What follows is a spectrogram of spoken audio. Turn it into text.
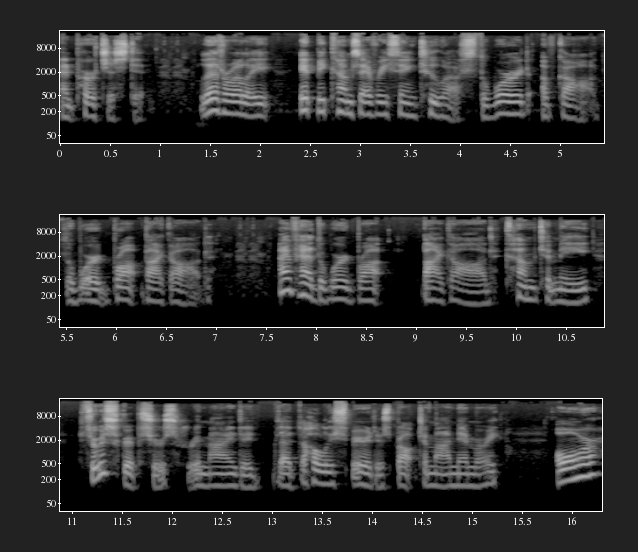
and purchased it. Literally, it becomes everything to us the Word of God, the Word brought by God. I've had the Word brought by God come to me through Scriptures, reminded that the Holy Spirit is brought to my memory, or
